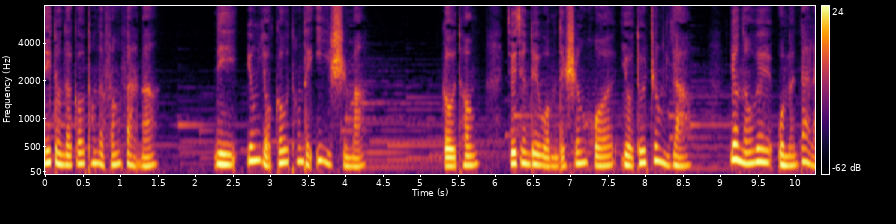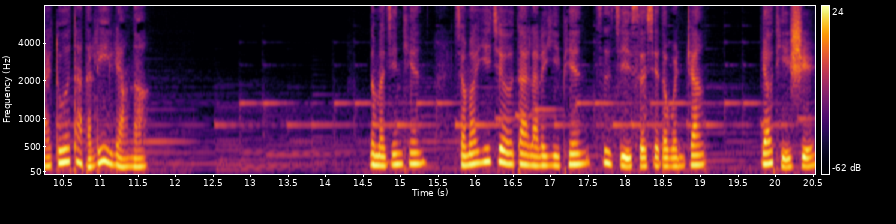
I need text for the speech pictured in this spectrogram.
你懂得沟通的方法吗？你拥有沟通的意识吗？沟通究竟对我们的生活有多重要，又能为我们带来多大的力量呢？那么今天，小猫依旧带来了一篇自己所写的文章，标题是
